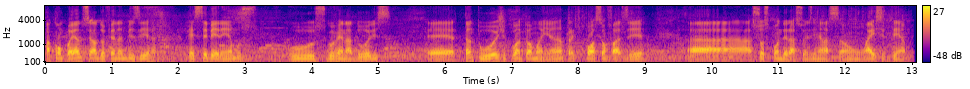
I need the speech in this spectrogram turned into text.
acompanhando o senador Fernando Bezerra, receberemos os governadores, é, tanto hoje quanto amanhã, para que possam fazer as suas ponderações em relação a esse tema.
